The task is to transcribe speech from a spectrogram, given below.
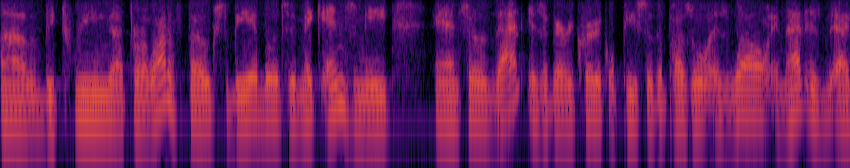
uh, between uh, for a lot of folks to be able to make ends meet. And so that is a very critical piece of the puzzle as well. And that is, uh,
